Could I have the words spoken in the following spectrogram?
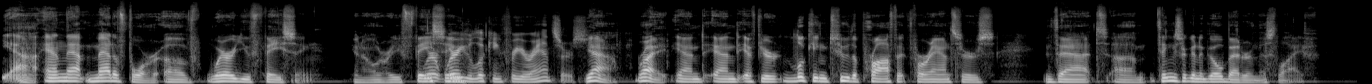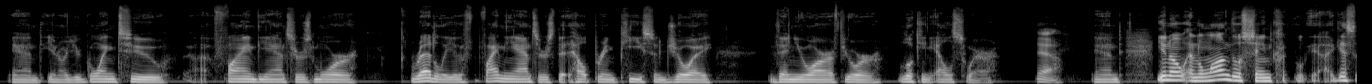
Yeah, and that metaphor of where are you facing? You know, are you facing? Where, where, are you looking for your answers? Yeah, right. And and if you're looking to the prophet for answers, that um, things are going to go better in this life, and you know you're going to uh, find the answers more readily, find the answers that help bring peace and joy, than you are if you're looking elsewhere. Yeah. And you know, and along those same, I guess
